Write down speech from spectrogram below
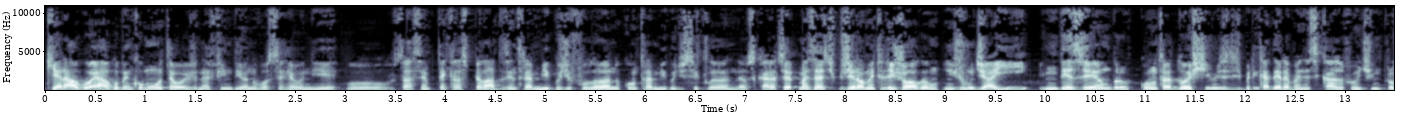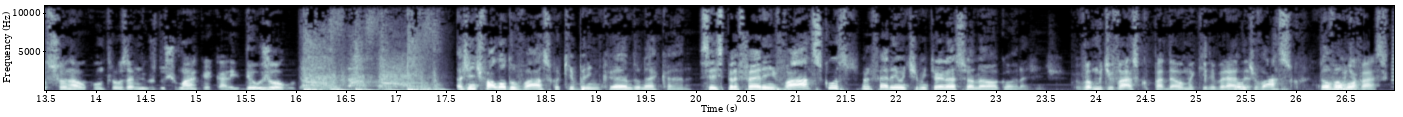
Que era algo, é algo bem comum até hoje, né? Fim de ano você reunir, o, tá, sempre tem aquelas peladas entre amigos de fulano contra amigos de ciclano, né? Os caras, mas é tipo, geralmente eles jogam em Jundiaí, em dezembro, contra dois times de brincadeira, mas nesse caso foi um time profissional contra os amigos do Schumacher, cara, e deu o jogo. A gente falou do Vasco aqui brincando, né, cara? Vocês preferem Vasco ou vocês preferem um time internacional agora, gente? Vamos de Vasco pra dar uma equilibrada? Vamos de Vasco? Então vamos, de lá. Vasco.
